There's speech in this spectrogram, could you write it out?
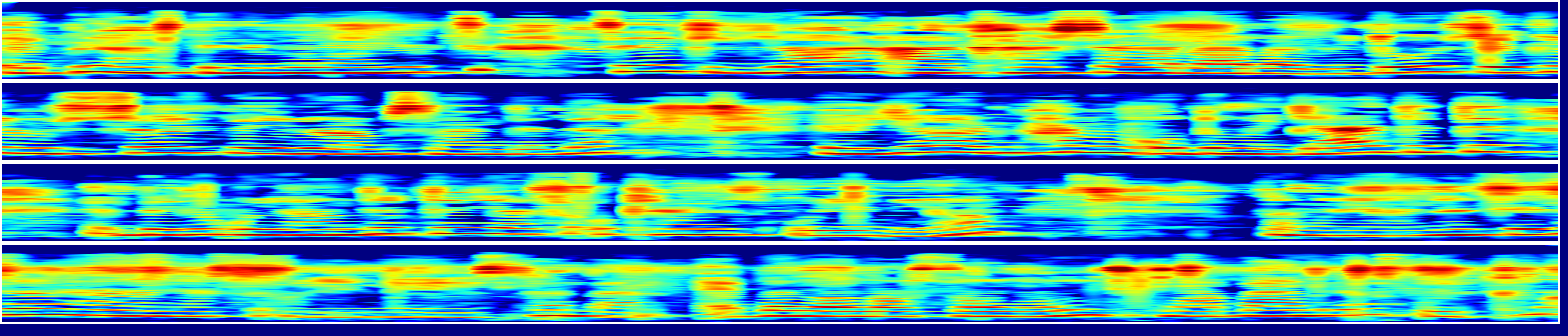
e, biraz beni falan anlattı. Dedi ki yarın arkadaşlarla beraber video çekelim. Söz veriyorum sana dedi. E, yarın hemen odama gel dedi. E, beni uyandır dedi. Yazsa o kendisi uyanıyor. Ben uyanır dedim hemen nasıl uyanıyorsa ben e, ben ondan sonra uyanıyorum çünkü ben biraz uykumu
